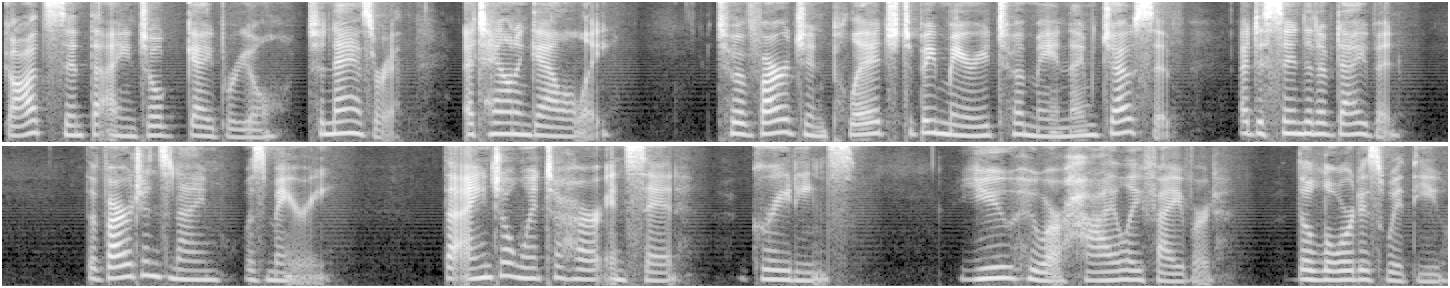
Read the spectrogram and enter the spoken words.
God sent the angel Gabriel to Nazareth, a town in Galilee, to a virgin pledged to be married to a man named Joseph, a descendant of David. The virgin's name was Mary. The angel went to her and said, Greetings, you who are highly favored. The Lord is with you.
